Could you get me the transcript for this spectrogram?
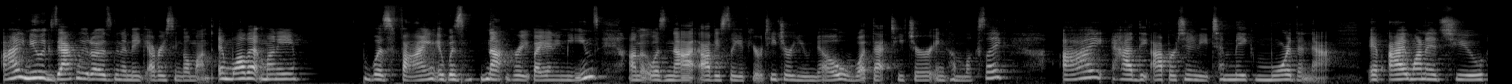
I knew exactly what I was going to make every single month. And while that money was fine. It was not great by any means. Um, it was not, obviously, if you're a teacher, you know what that teacher income looks like. I had the opportunity to make more than that if I wanted to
